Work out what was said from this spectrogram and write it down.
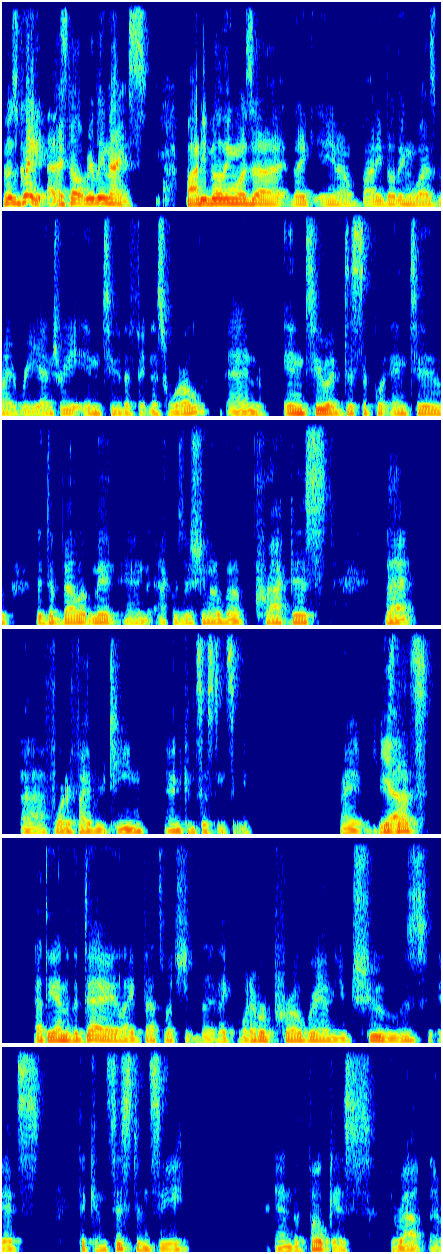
It was great. I felt really nice. Bodybuilding was a like you know, bodybuilding was my re-entry into the fitness world and into a discipline, into the development and acquisition of a practice that uh, fortified routine and consistency. Right? Because Yeah. that's at the end of the day, like that's what you like. Whatever program you choose, it's the consistency and the focus throughout that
